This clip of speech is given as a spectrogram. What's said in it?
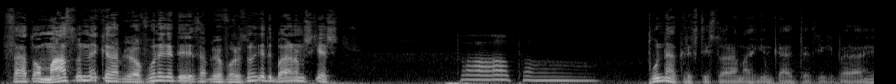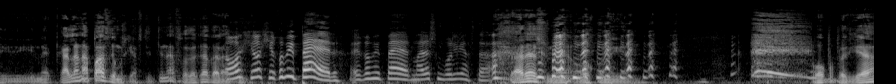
θα το μάθουν και θα, πληροφορούν για τη- θα πληροφορηθούν για την παράνομη σχέση τους. πω, πω. Πού να κρυφτείς τώρα, άμα γίνει κάτι τέτοιο εκεί πέρα. Είναι καλά να πάθει όμως και αυτή. Τι είναι αυτό, δεν καταλαβαίνω. όχι, όχι, εγώ είμαι υπέρ. Εγώ είμαι υπέρ. Μ' αρέσουν πολύ αυτά. Σ' αρέσουν, ε, όχι, είναι. Πω πω παιδιά,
